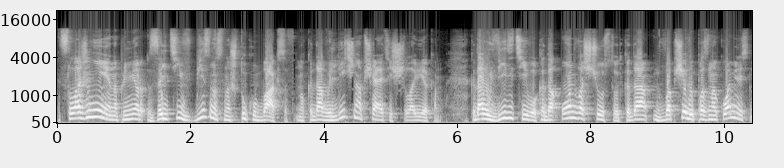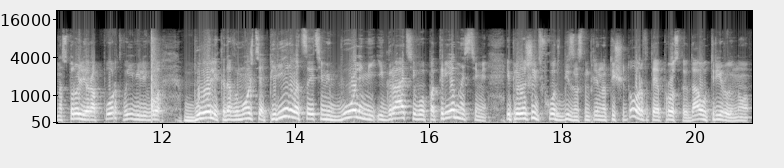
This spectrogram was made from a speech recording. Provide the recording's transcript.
Сложнее, например, зайти в бизнес на штуку баксов, но когда вы лично общаетесь с человеком, когда вы видите его, когда он вас чувствует, когда вообще вы познакомились, настроили рапорт, выявили его боли, когда вы можете оперироваться этими болями, играть его потребностями и приложить вход в бизнес, например, на 1000 долларов, это я просто да, утрирую, но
